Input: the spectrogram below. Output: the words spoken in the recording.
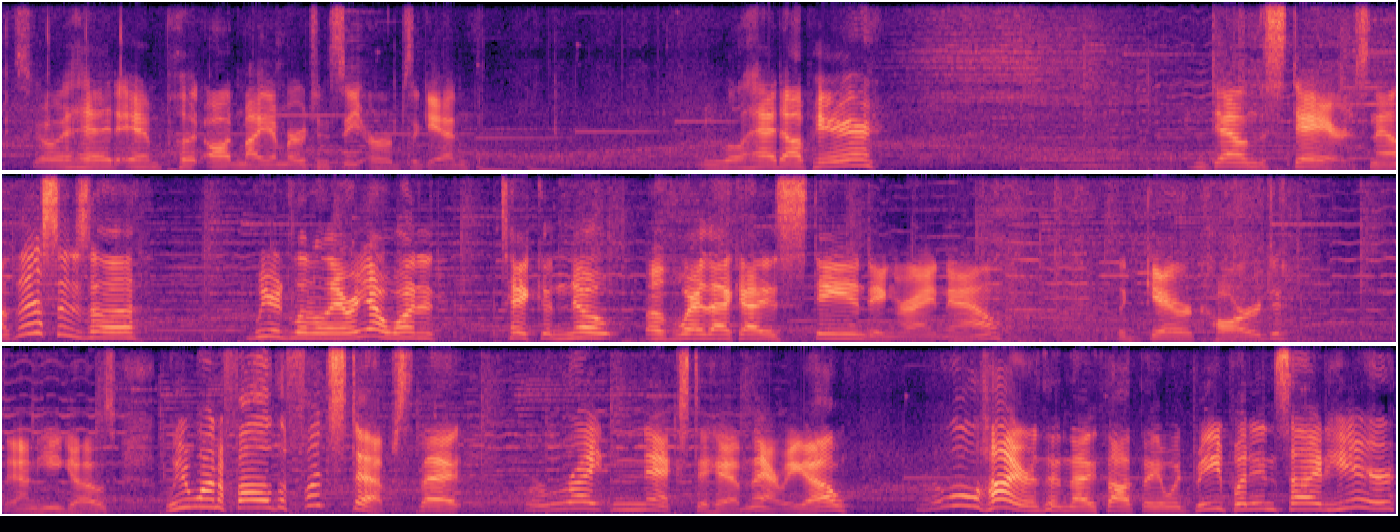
Let's go ahead and put on my emergency herbs again. We will head up here. And down the stairs. Now, this is a weird little area. I want to take a note of where that guy is standing right now. The Gare card. Down he goes. We want to follow the footsteps that were right next to him. There we go. A little higher than I thought they would be, but inside here,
